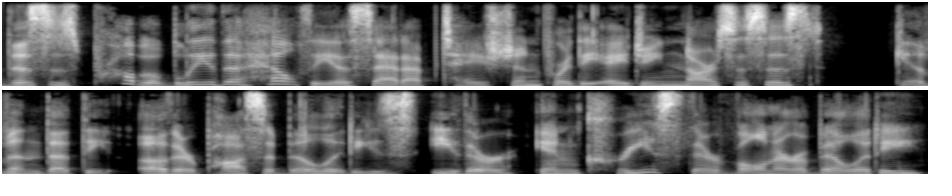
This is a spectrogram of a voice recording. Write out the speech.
This is probably the healthiest adaptation for the aging narcissist, given that the other possibilities either increase their vulnerability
